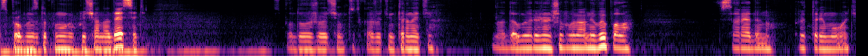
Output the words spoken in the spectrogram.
спробуємо за допомогою ключа на 10 з подовжувачем. Тут кажуть в інтернеті. Треба обережно, щоб вона не випала всередину, притримувати.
